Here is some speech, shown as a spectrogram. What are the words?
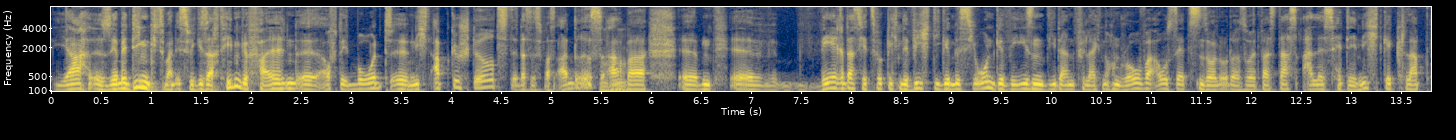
Ja, sehr bedingt. Man ist, wie gesagt, hingefallen äh, auf den Mond, äh, nicht abgestürzt. Das ist was anderes. Mhm. Aber ähm, äh, wäre das jetzt wirklich eine wichtige Mission gewesen, die dann vielleicht noch einen Rover aussetzen soll oder so etwas, das alles hätte nicht geklappt.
